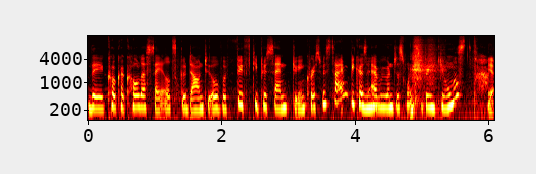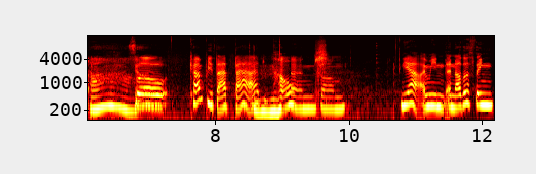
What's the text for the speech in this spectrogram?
the Coca-Cola sales go down to over 50% during Christmas time because Mm-hmm. everyone just wants to drink Julmust. Yeah. ah. So can't be that bad. No. And um, yeah, I mean, another thing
